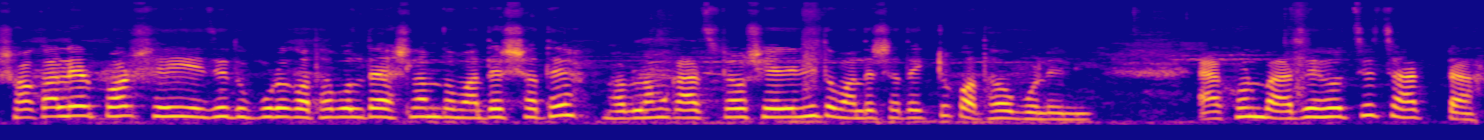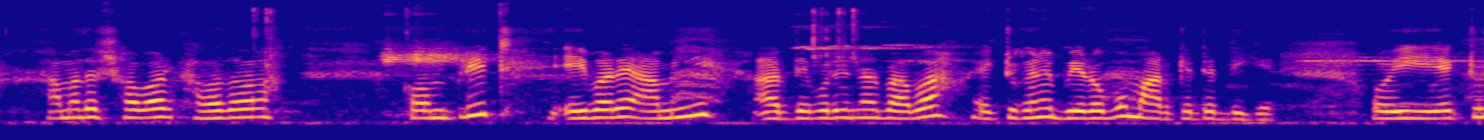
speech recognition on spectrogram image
সকালের পর সেই এই যে দুপুরে কথা বলতে আসলাম তোমাদের সাথে, ভাবলাম কাজটাও সেরে নিই, তোমাদের সাথে একটু কথাও বলে নিই। এখন বাজে হচ্ছে চারটা, আমাদের সবার খাওয়া দাওয়া কমপ্লিট। এইবারে আমি আর দেবরিনার বাবা একটুখানি বেরোবো মার্কেটের দিকে। ওই একটু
